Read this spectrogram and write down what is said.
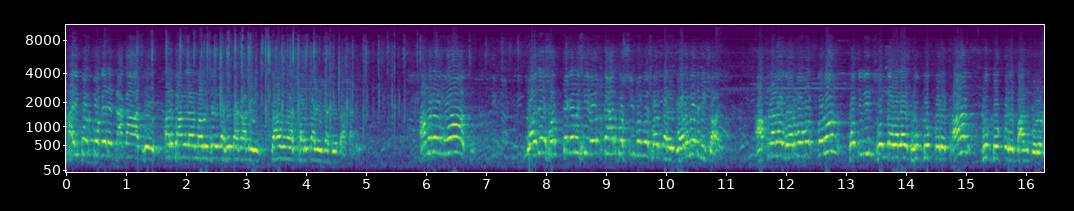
ভাইপোর পকেটে টাকা আছে, আর বাংলার মানুষের কাছে টাকা নেই, বাংলার সরকারের কাছে টাকা নেই। আমাদের মত গজে সব থেকে বেশি রোজগার পশ্চিমবঙ্গ সরকারের গর্বের বিষয়। আপনারা গর্ববোধ করুন, প্রতিদিন সন্ধ্যাবেলায় ঢুক ঢুক করে খান, ঢুক ঢুক করে পান করুন।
